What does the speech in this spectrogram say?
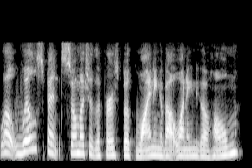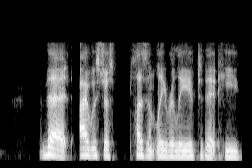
Well, Wyl spent so much of the first book whining about wanting to go home that I was just pleasantly relieved that he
